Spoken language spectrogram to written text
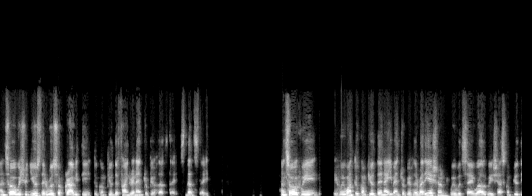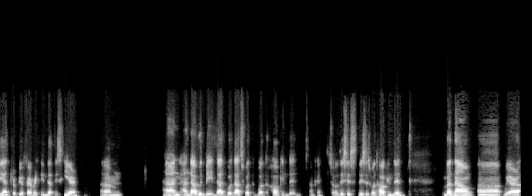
and so we should use the rules of gravity to compute the fine grain entropy of that state that state. And so if we if we want to compute the naive entropy of the radiation we would say well we just compute the entropy of everything that is here um, and and that would be that that's what what Hawking did okay? So this is this is what Hawking did. But now uh, we are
